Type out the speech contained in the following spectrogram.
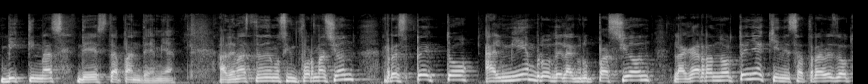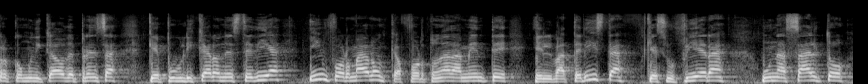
víctimas de esta pandemia. Además tenemos información respecto al miembro de la agrupación La Garra Norteña, quienes a través de otro comunicado de prensa que publicaron este día informaron que afortunadamente el baterista que sufriera un asalto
